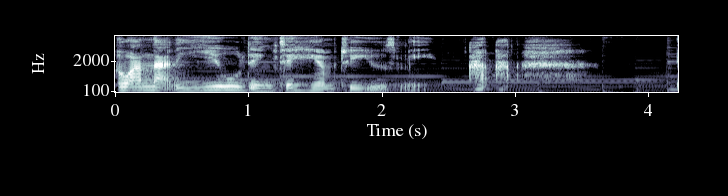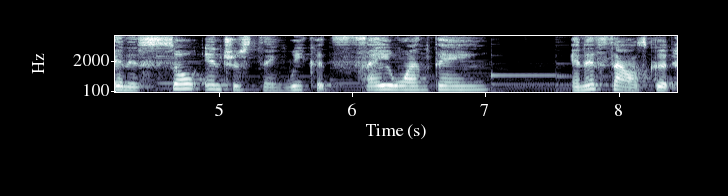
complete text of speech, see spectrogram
Oh, I'm not yielding to Him to use me. I, I, and it's so interesting. We could say one thing and it sounds good.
